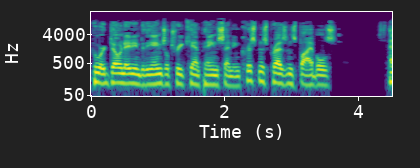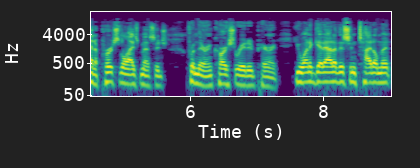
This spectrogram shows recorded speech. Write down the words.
who are donating to the Angel Tree campaign, sending Christmas presents, Bibles, and a personalized message from their incarcerated parent. You want to get out of this entitlement.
